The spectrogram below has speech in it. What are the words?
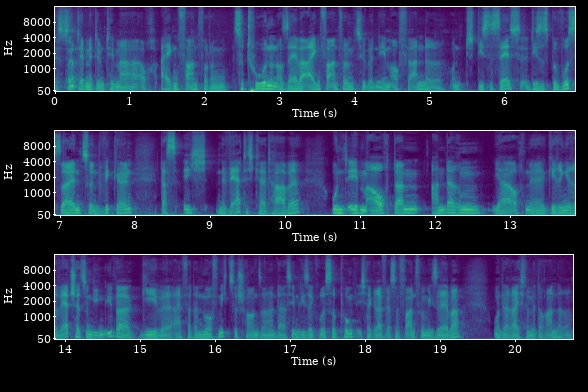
Es hat ja mit dem Thema auch Eigenverantwortung zu tun und auch selber Eigenverantwortung zu übernehmen, auch für andere. Und dieses Selbst, dieses Bewusstsein zu entwickeln, dass ich eine Wertigkeit habe und eben auch dann anderen ja auch eine geringere Wertschätzung gegenüber gebe, einfach dann nur auf mich zu schauen, sondern da ist eben dieser größere Punkt, ich ergreife erst eine Verantwortung für mich selber und erreiche damit auch andere.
